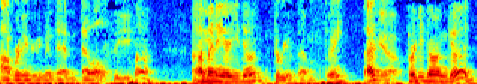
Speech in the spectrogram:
operating agreement and LLC. Oh. How Um, many are you doing? Three of them. Three. That's Yeah. pretty darn good.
